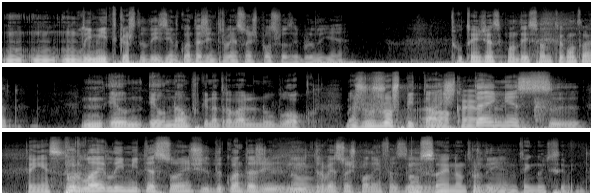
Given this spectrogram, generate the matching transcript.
um, um- um limite que eles te dizem de quantas intervenções podes fazer por dia. Tu tens essa condição no teu contrato? Eu, eu não, porque não trabalho no bloco. Mas os hospitais Ah, ok, têm ok. esse, Tem esse. por lei, limitações de quantas i- Não- intervenções podem fazer. Não sei, não por tenho, dia. não tenho conhecimento.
